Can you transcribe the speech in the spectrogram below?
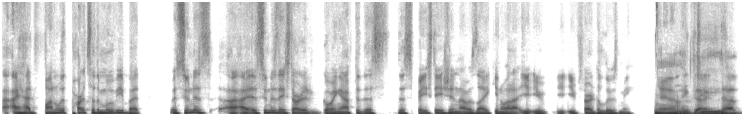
I I had fun with parts of the movie, but as soon as I as soon as they started going after this this space station, I was like, you know what, I, you you you've started to lose me. Yeah, I think that, that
